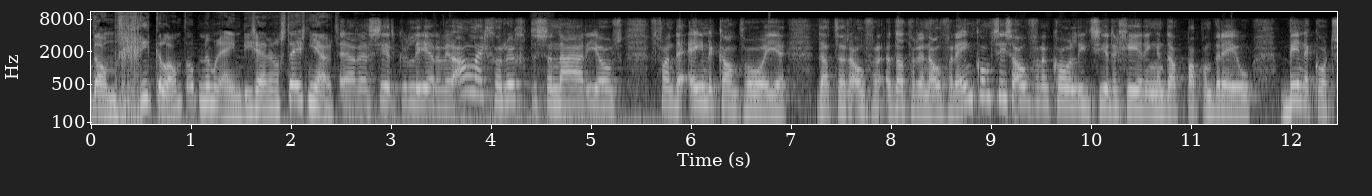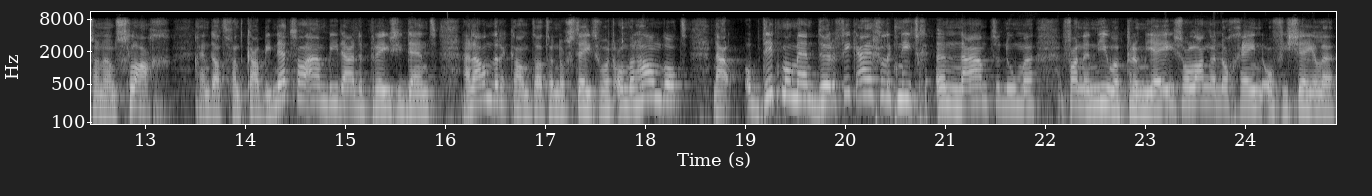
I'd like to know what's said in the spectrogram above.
Dan Griekenland op nummer 1. Die zijn er nog steeds niet uit. Er eh, circuleren weer allerlei geruchten, scenario's. Van de ene kant hoor je dat er, over, dat er een overeenkomst is over een coalitieregering... en dat Papandreou binnenkort zijn ontslag en dat van het kabinet zal aanbieden aan de president. Aan de andere kant dat er nog steeds wordt onderhandeld. Nou, op dit moment durf ik eigenlijk niet een naam te noemen van een nieuwe premier... zolang er nog geen officiële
